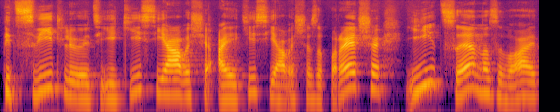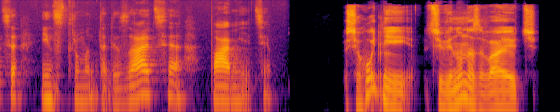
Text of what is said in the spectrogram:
підсвітлюють якісь явища, а якісь явища заперечує, і це називається інструменталізація пам'яті. Сьогодні цю війну називають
